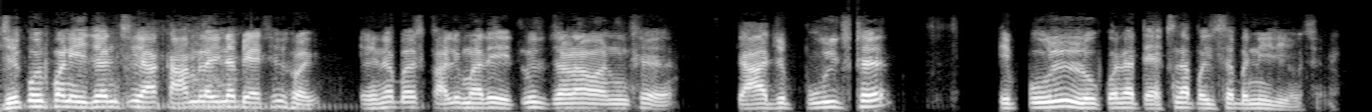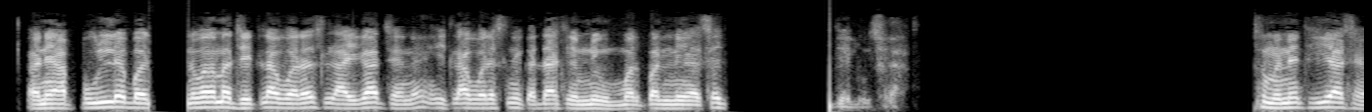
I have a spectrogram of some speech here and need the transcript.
જે કોઈ પણ એજન્સી આ કામ લઈને બેઠી હોય, એને બસ ખાલી મારે એટલું જ જણાવવાનું છે કે આ જે પુલ છે, એ પુલ લોકોના ટેક્સના પૈસા બની રહ્યો છે. અને આ પુલને બનવામાં જેટલા વર્ષ લાગ્યા છે ને, એટલા વર્ષની કદાચ એમની ઉંમર પણ નહીં હશે જેટલું છે. મને થયા છે,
